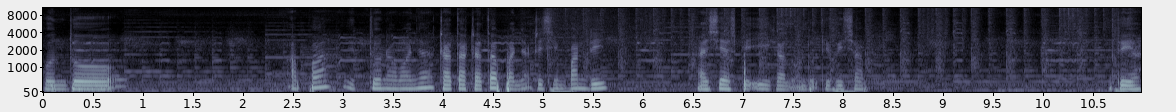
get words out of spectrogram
untuk apa itu namanya data-data banyak disimpan di IC SPI kalau untuk TV Shop itu ya.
